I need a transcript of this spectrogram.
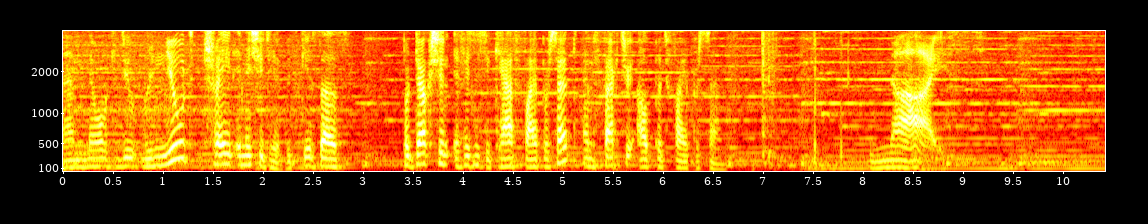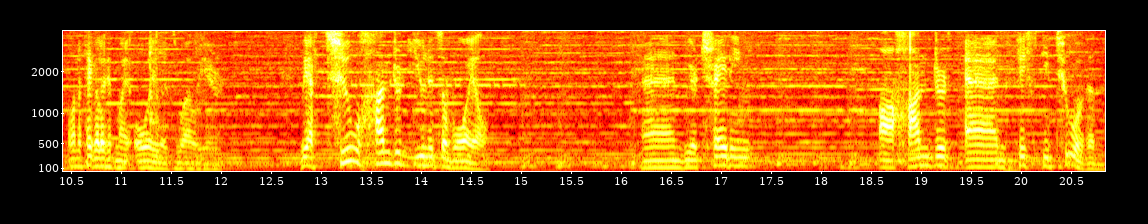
and then we can do renewed trade initiative, which gives us production efficiency cap 5% and factory output 5%. Nice. I want to take a look at my oil as well here. We have 200 units of oil. And we are trading 152 of them.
